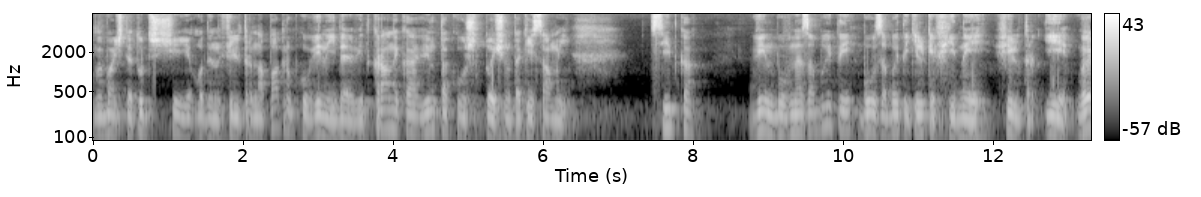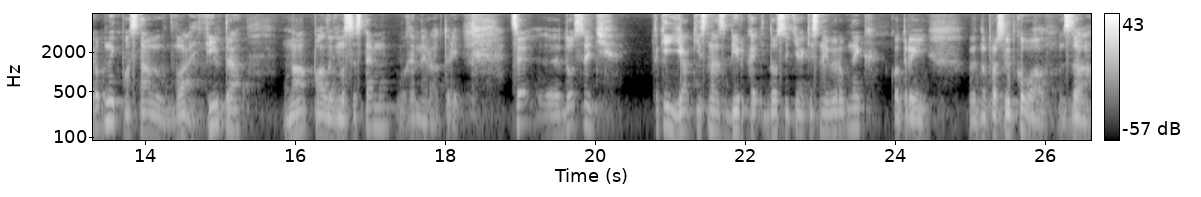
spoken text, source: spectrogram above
ви бачите, тут ще є один фільтр на патрубку. Він йде від краника. Він також точно такий самий сітка. Він був не забитий, був забитий тільки вхідний фільтр. І виробник поставив два фільтра на паливну систему в генераторі. Це е, досить такий якісна збірка і досить якісний виробник, котрий видно прослідкував за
